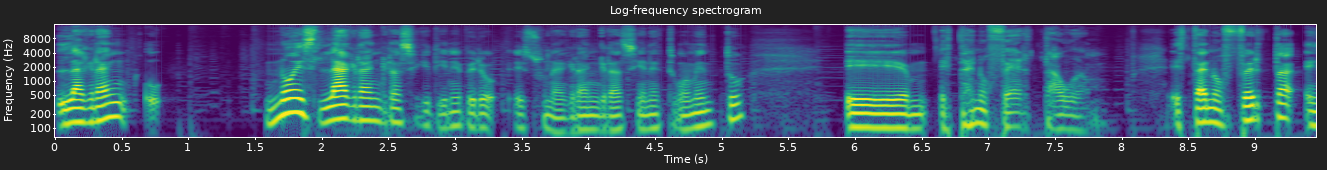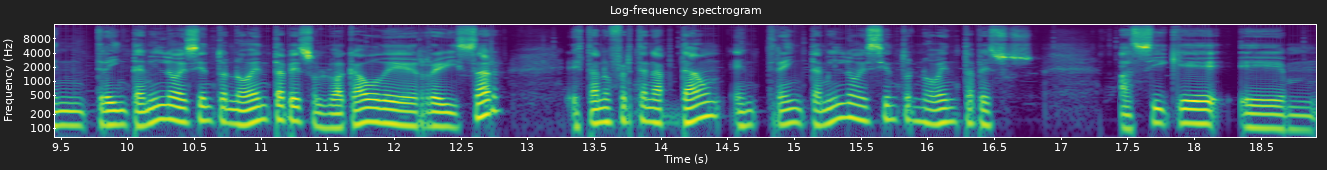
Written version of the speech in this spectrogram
la gran... No es la gran gracia que tiene, pero es una gran gracia en este momento. Em, está en oferta, weón. Está en oferta en 30.990 pesos. Lo acabo de revisar. Está en oferta en UpDown en 30.990 pesos. Así que em,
